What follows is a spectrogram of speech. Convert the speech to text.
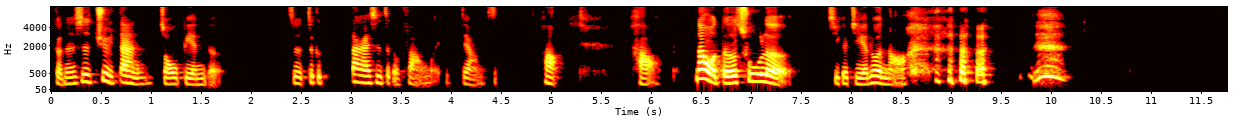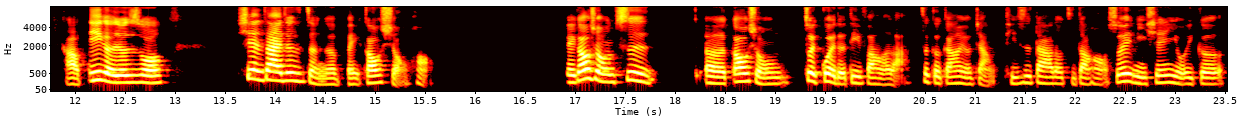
可能是巨蛋周边的，这这个大概是这个范围这样子。好，好，那我得出了几个结论哦。好，第一个就是说，现在就是整个北高雄哈，北高雄是呃高雄最贵的地方了啦。这个刚刚有讲提示，大家都知道哈，所以你先有一个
